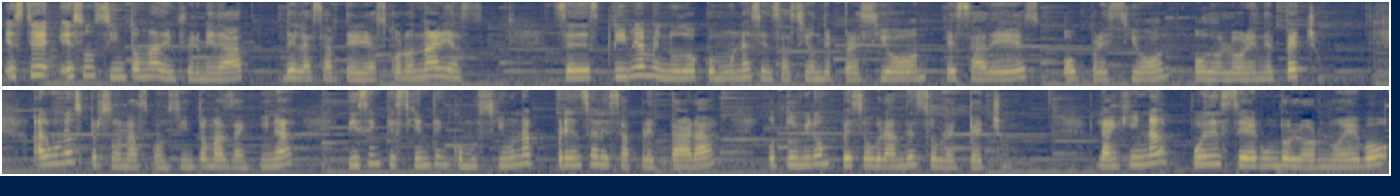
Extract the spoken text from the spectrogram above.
Este es un síntoma de enfermedad de las arterias coronarias. Se describe a menudo como una sensación de presión, pesadez, opresión o dolor en el pecho. Algunas personas con síntomas de angina dicen que sienten como si una prensa les apretara o tuviera un peso grande sobre el pecho. La angina puede ser un dolor nuevo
